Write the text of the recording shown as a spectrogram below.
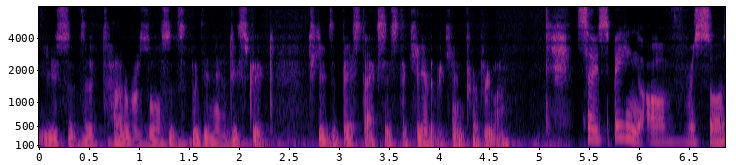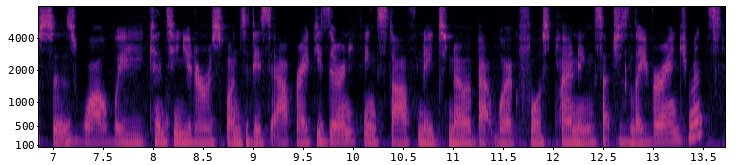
use of the total resources within our district to give the best access to care that we can for everyone. So, speaking of resources, while we continue to respond to this outbreak, is there anything staff need to know about workforce planning, such as leave arrangements?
